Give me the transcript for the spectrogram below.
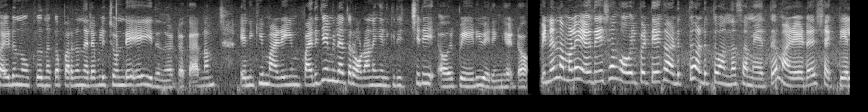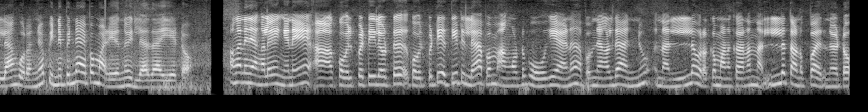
സൈഡ് നോക്ക് എന്നൊക്കെ പറഞ്ഞ് നിലവിളിച്ചുകൊണ്ടേ ഇരുന്നു കേട്ടോ. കാരണം എനിക്ക് മഴയും പരിചയമില്ലാത്ത റോഡാണെങ്കിൽ എനിക്കൊരു ഇച്ചിരി ഒരു പേടി വരും കേട്ടോ. പിന്നെ നമ്മൾ ഏകദേശം കോവിൽപ്പെട്ടിയൊക്കെ അടുത്ത് അടുത്ത് വന്ന സമയത്ത് മഴയുടെ ശക്തിയെല്ലാം കുറഞ്ഞു. പിന്നെ പിന്നെ ആയപ്പോൾ മഴയൊന്നും ഇല്ലാതായി കേട്ടോ. അങ്ങനെ ഞങ്ങളെ ഇങ്ങനെ കോവിൽപ്പെട്ടിയിലോട്ട് കോവിൽപ്പെട്ടി എത്തിയിട്ടില്ല. അപ്പം അങ്ങോട്ട് പോവുകയാണ്. അപ്പം ഞങ്ങളുടെ അന്നു നല്ല ഉറക്കമാണ്. കാരണം നല്ല തണുപ്പായിരുന്നു കേട്ടോ.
